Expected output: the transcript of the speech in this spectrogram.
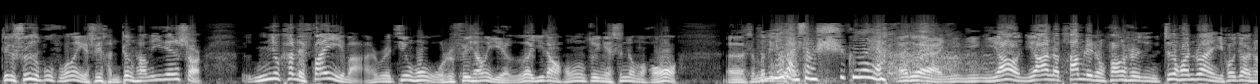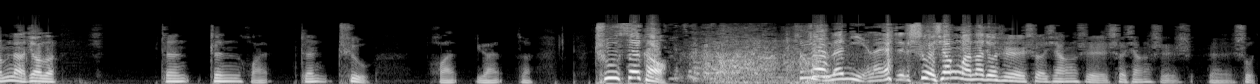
这个水土不服呢，也是很正常的一件事儿。您就看这翻译吧，是不是？惊鸿舞是飞翔的野鹅，一丈红罪孽深重的红，呃，什么、这个、有点像诗歌呀？哎，对你你你要你要按照他们这种方式，你《甄嬛传》以后叫什么呢？叫做甄甄嬛甄 true 还原是吧 true circle。是不是了你了呀！这麝香嘛，那就是麝香是麝香是是呃 shoot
